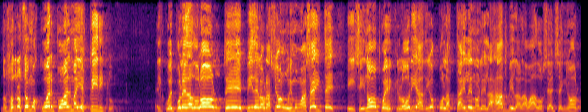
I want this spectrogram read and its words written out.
Nosotros somos cuerpo, alma y espíritu. El cuerpo le da dolor, usted pide la oración, ungimos un aceite, y si no, pues gloria a Dios por las tailes, no le las hábil, alabado sea el Señor.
